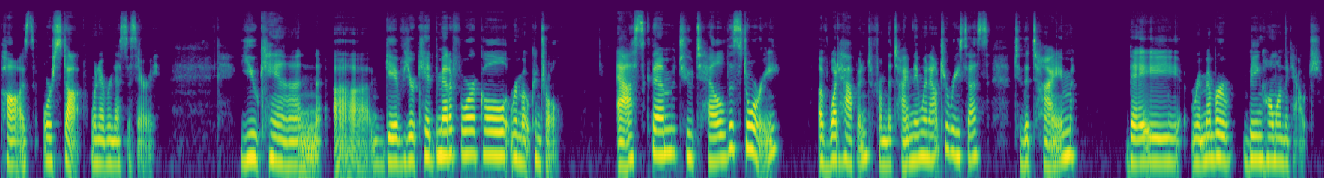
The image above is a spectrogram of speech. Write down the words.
pause, or stop whenever necessary. You can uh, give your kid the metaphorical remote control. Ask them to tell the story of what happened from the time they went out to recess to the time they remember being home on the couch.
